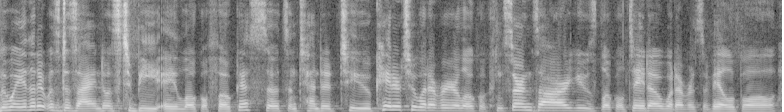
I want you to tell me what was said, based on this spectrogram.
the way that it was designed was to be a local focus, so it's intended to cater to whatever your local concerns are, use local data, whatever's available,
